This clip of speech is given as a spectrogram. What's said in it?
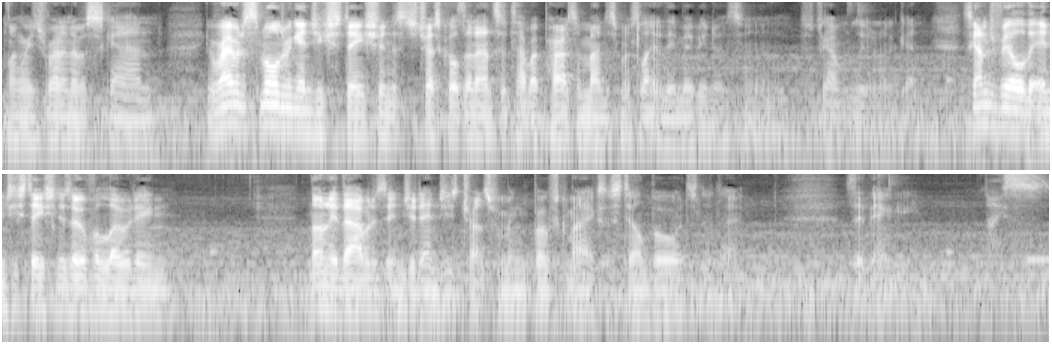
Long range run another scan. You arrive at a smoldering Engi station. This distress calls answer attacked by pirates and Mantis. Most likely, they may be noticed. Uh, scan again. Scan reveal the Engi station is overloading. Not only that, but its injured Engis transforming. Both schematics are still on board. There's no doubt. Say the Engi. Nice.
